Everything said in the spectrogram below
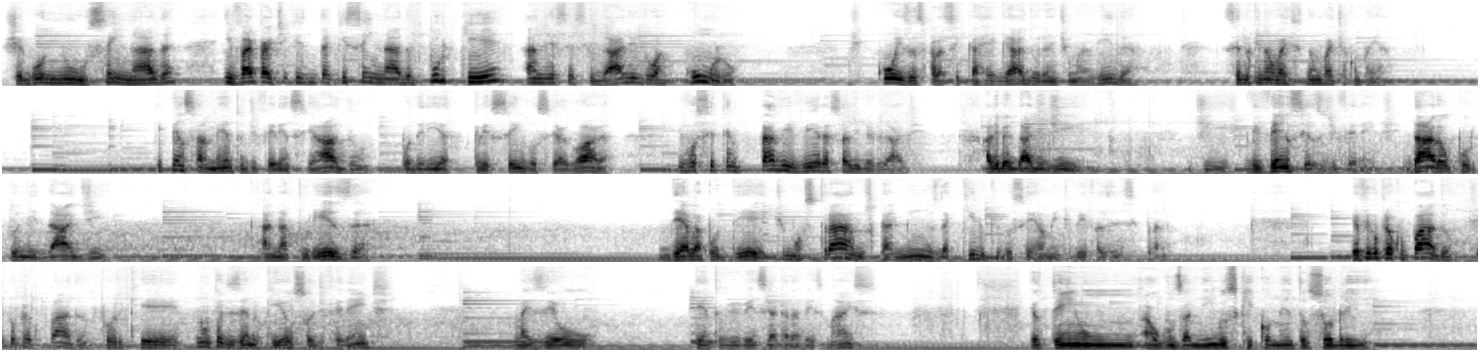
chegou nu, sem nada e vai partir daqui sem nada. Por que a necessidade do acúmulo de coisas para se carregar durante uma vida, sendo que não vai, não vai te acompanhar? Que pensamento diferenciado poderia crescer em você agora e você tentar viver essa liberdade? A liberdade de, de vivências diferentes, dar a oportunidade à natureza dela poder te mostrar os caminhos daquilo que você realmente veio fazer nesse plano. Eu fico preocupado, fico preocupado, porque não estou dizendo que eu sou diferente, mas eu tento vivenciar cada vez mais. Eu tenho um, alguns amigos que comentam sobre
